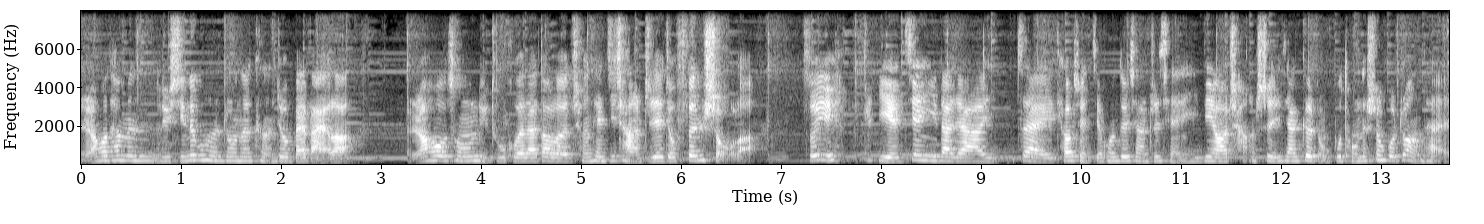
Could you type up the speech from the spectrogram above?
然后他们旅行的过程中呢，可能就拜拜了，然后从旅途回来到了成田机场，直接就分手了。所以也建议大家在挑选结婚对象之前，一定要尝试一下各种不同的生活状态，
